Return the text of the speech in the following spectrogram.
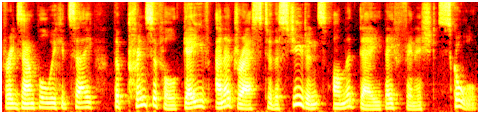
For example, we could say, the principal gave an address to the students on the day they finished school.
